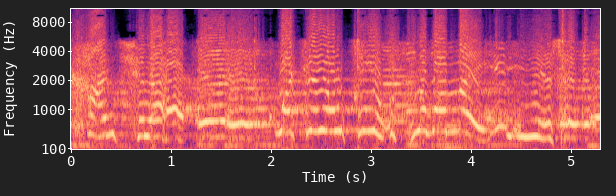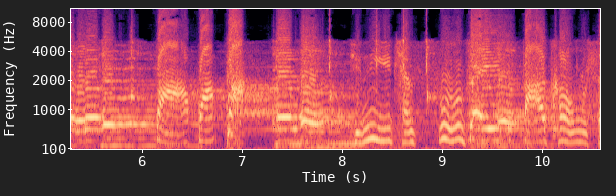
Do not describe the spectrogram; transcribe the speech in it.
看起来我只有救死我妹一生。今一天死在大堂上，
